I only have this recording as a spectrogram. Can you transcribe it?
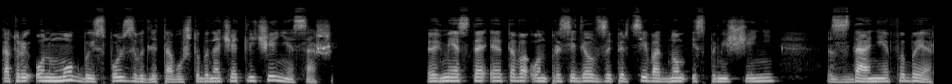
который он мог бы использовать для того, чтобы начать лечение Саши. Вместо этого он просидел в заперти в одном из помещений здания ФБР,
